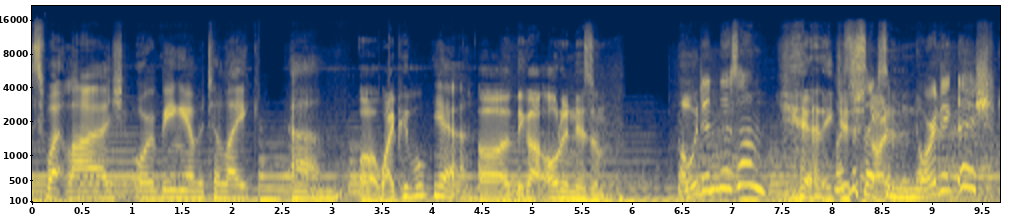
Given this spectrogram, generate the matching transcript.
sweat lodge or being able to like. Um, oh, white people? Yeah. Uh, they got Odinism. Odinism? Yeah, they What's just this, started. Like some Nordic dish?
